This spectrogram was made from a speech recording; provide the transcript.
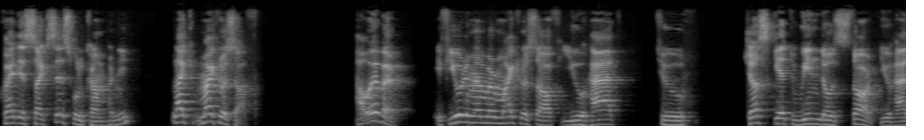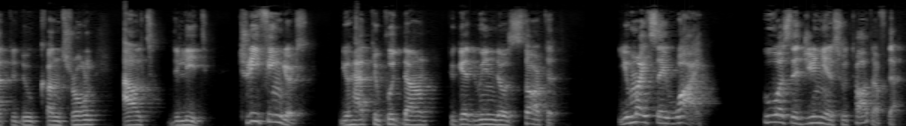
quite a successful company like Microsoft. However, if you remember Microsoft, you had to just get Windows start. You had to do Control Alt Delete. Three fingers you had to put down to get Windows started. You might say, why? Who was the genius who thought of that?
